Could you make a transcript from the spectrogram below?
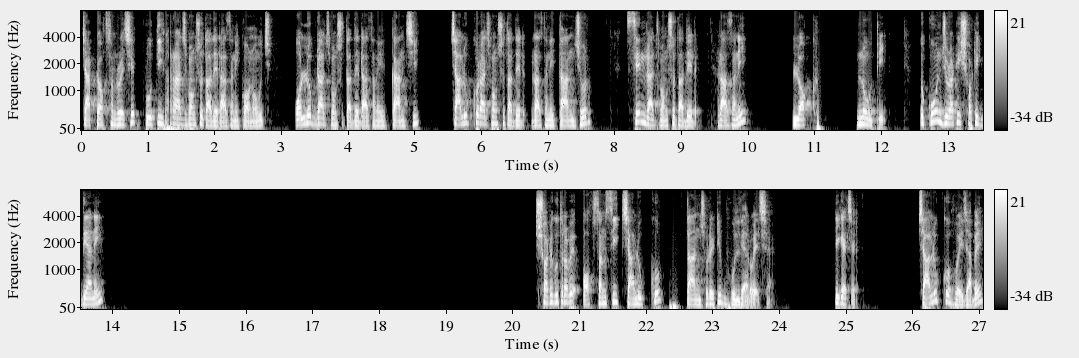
চারটে অপশান রয়েছে। প্রতিহার রাজবংশ, তাদের রাজধানী কনৌজ। পল্লব রাজবংশ, তাদের রাজধানী কাঞ্চি। চালুক্য রাজবংশ, তাদের রাজধানী তাঞ্জোর। সেন রাজবংশ, তাদের রাজধানী লক নৌতি তো কোন জোড়াটি সঠিক দেয়া নেই? সঠিক উত্তর হবে অপশান সি, চালুক্য। তাঞ্জোর এটি ভুল দেওয়া রয়েছে। ঠিক আছে। চালুক্য হয়ে যাবে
